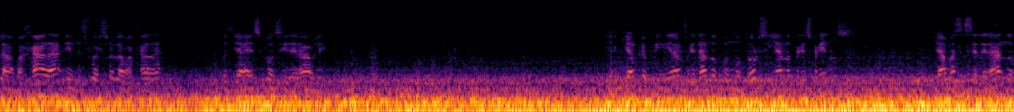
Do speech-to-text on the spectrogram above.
la bajada, el esfuerzo de la bajada, pues ya es considerable. Y aquí aunque vinieran frenando con motor, si ya no traes frenos, ya vas acelerando.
